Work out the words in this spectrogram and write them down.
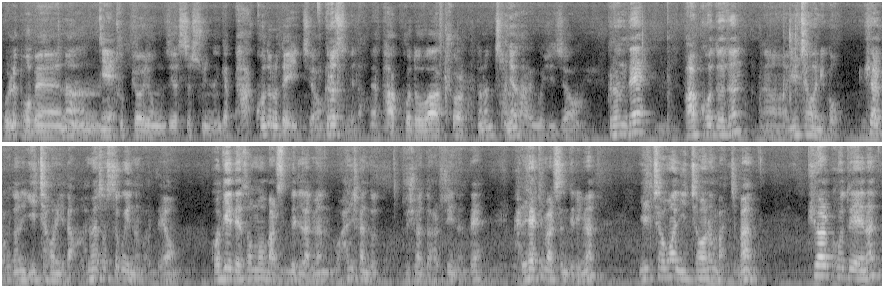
원래 법에는 예. 투표용지에 쓸 수 있는 게 바코드로 돼 있죠. 그렇습니다. 네, 바코드와 QR코드는 전혀 다른 것이죠. 그런데 바코드는 어, 1차원이고 QR코드는 2차원이다 하면서 쓰고 있는 건데요. 거기에 대해서 뭐 말씀드리려면 뭐 1시간도 2시간도 할 수 있는데 간략히 말씀드리면 1차원, 2차원은 맞지만 QR코드에는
